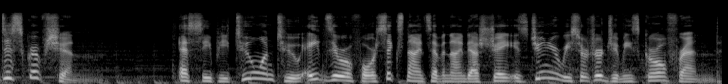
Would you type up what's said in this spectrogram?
Description SCP 212 804 J is junior researcher Jimmy's girlfriend.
